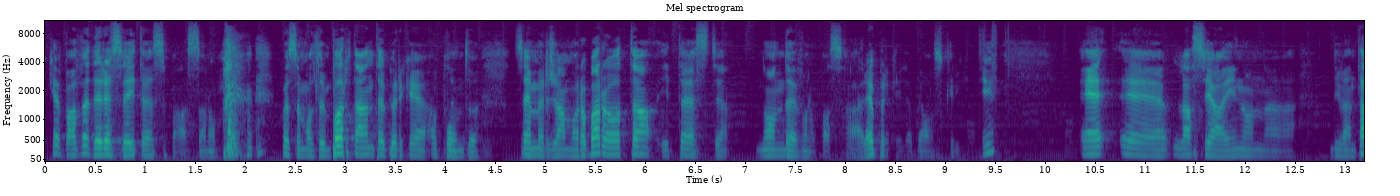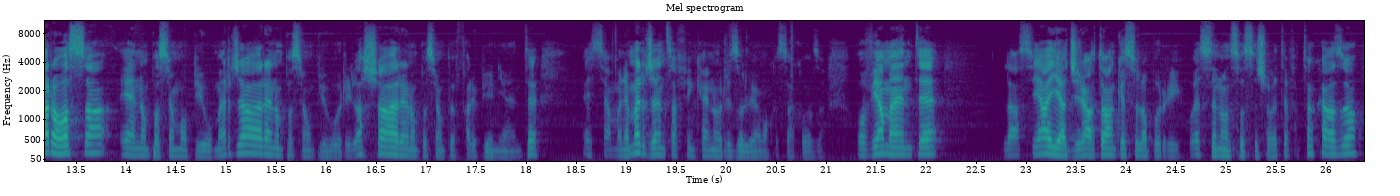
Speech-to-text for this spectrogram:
che va a vedere se i test passano. Questo è molto importante perché appunto se emergiamo roba rotta i test non devono passare perché li abbiamo scritti e eh, la CI non diventa rossa e non possiamo più mergiare, non possiamo più rilasciare, non possiamo più fare più niente e siamo in emergenza finché non risolviamo questa cosa. Ovviamente la CI ha girato anche sulla pull request, non so se ci avete fatto caso,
